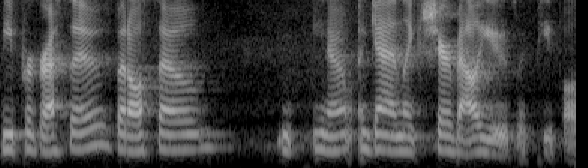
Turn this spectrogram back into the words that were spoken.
be progressive, but also, you know, again, like share values with people.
